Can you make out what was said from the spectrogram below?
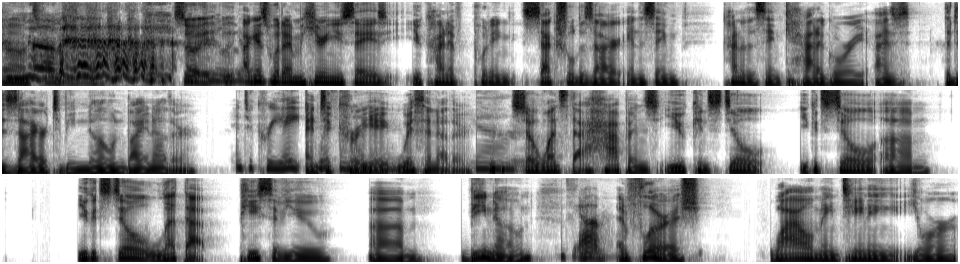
Oh, it's Um, really. So really I guess what I'm hearing you say is you're kind of putting sexual desire in the same kind of the same category as the desire to be known by another and to create and to create another. with another. Yeah. So once that happens, you can still you could still um you could still let that piece of you um be known yeah. and flourish while maintaining your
